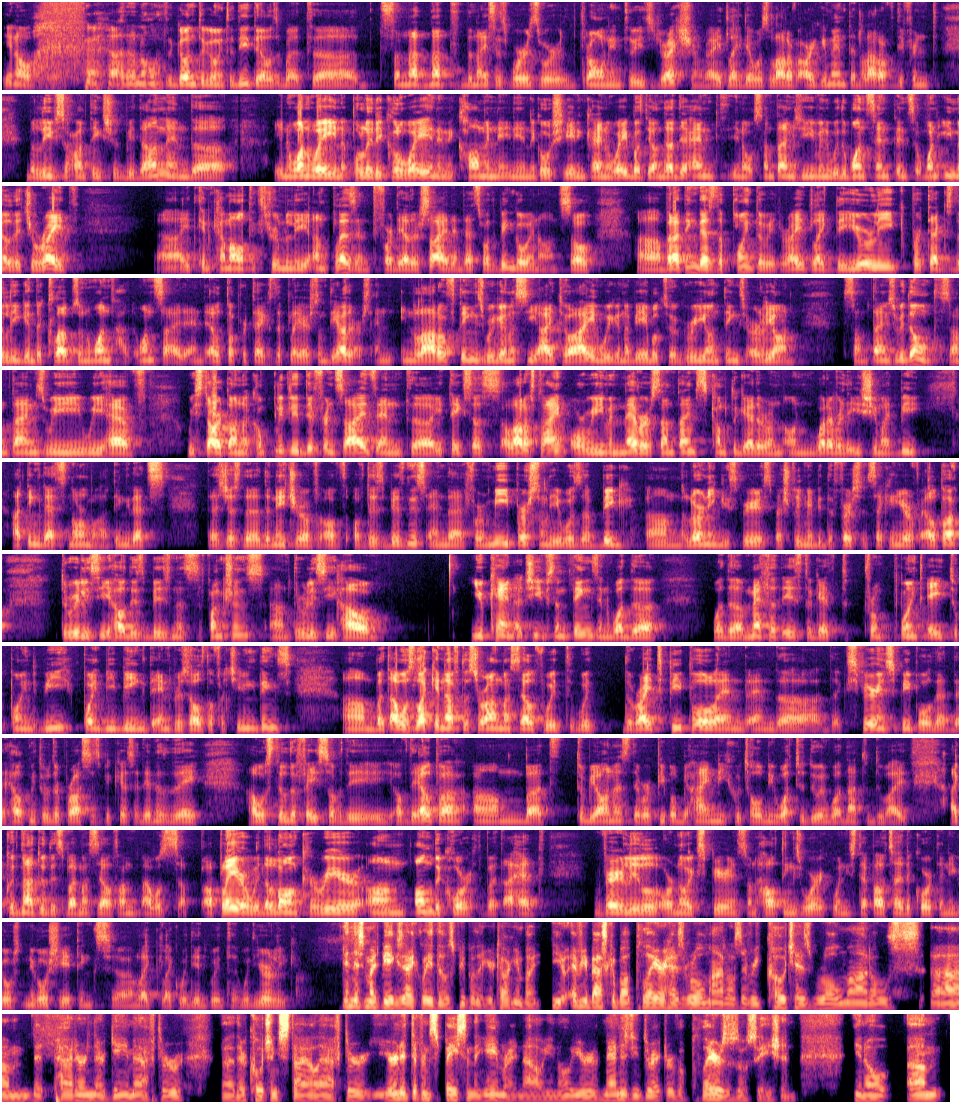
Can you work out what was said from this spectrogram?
you know, I don't know to go into go into details, but uh, some not not the nicest words were thrown into each direction, right? Like there was a lot of argument and a lot of different beliefs of how things should be done, and uh, in one way, in a political way, and in a common, in a negotiating kind of way. But on the other hand, you know, sometimes you even with one sentence or one email that you write, uh, it can come out extremely unpleasant for the other side, and that's what's been going on. So uh, but I think that's the point of it, right? Like the EuroLeague protects the league and the clubs on one one side, and ELPA protects the players on the others. And in a lot of things, we're going to see eye to eye, and we're going to be able to agree on things early on. Sometimes we don't. Sometimes we we have we start on a completely different sides, and uh, it takes us a lot of time, or we even never sometimes come together on on whatever the issue might be. I think that's normal. I think that's that's just the, the nature of, of, of this business. And uh, for me personally, it was a big um, learning experience, especially maybe the first and second year of ELPA, to really see how this business functions, um, to really see how you can achieve some things and what the what the method is to get from point A to point B. Point B being the end result of achieving things. Um, but I was lucky enough to surround myself with with the right people and and uh, the experienced people that, that helped me through the process. Because at the end of the day, I was still the face of the of the ELPA, um, but to be honest, there were people behind me who told me what to do and what not to do. I I could not do this by myself. I'm, i was a, a, player with a long career on on the court, but I had very little or no experience on how things work when you step outside the court and nego- negotiate things uh, like like we did with with EuroLeague and this might be exactly those people that you're talking about. You know, every basketball player has role models. Every coach has role models um, that pattern their game after uh, their coaching style. After you're in a different space in the game right now. You know, you're managing director of a players' association. You know, um,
